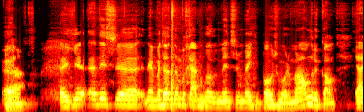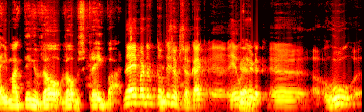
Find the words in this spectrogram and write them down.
Ja. Weet je, het is... eh, nee, maar dan, dan begrijp ik wel dat mensen een beetje boos worden. Maar aan de andere kant, ja, je maakt dingen wel, wel bespreekbaar. Nee, maar dat, dat is ook zo. Kijk, eh, heel Ja. eerlijk, eh, hoe,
